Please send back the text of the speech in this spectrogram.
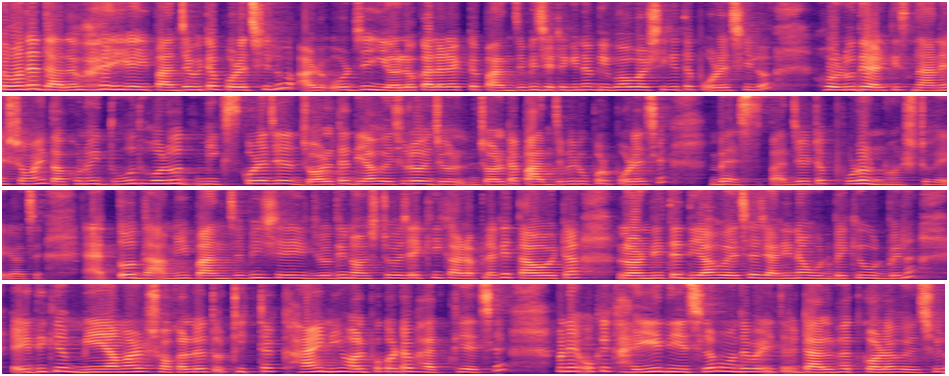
তোমাদের দাদাভাই এই পাঞ্জাবিটা পরেছিল, আর ওর যে ইয়েলো কালার একটা পাঞ্জাবি, যেটা কিনা বিবাহবার্ষিকীতে পরেছিল, হলুদে আর কি স্নানের সময়, তখন ওই দুধ হলুদ মিক্স করে যে জলটা দেওয়া হয়েছিল, ওই জল, জলটা পাঞ্জাবির উপর পড়েছে, ব্যাস, পাঞ্জাবিটা পুরো নষ্ট হয়ে গেছে। এত দামি পাঞ্জাবি, সেই যদি নষ্ট হয়ে যায়, কি খারাপ লাগে, তাও ওইটা লন্ড্রিতে দেওয়া হয়েছে, জানি না উঠবে কি উঠবে না। এইদিকে মেয়ে আমার সকালে তো ঠিকঠাক খায়নি, অল্প কটা ভাত খেয়েছে। মানে ওকে খাইয়ে দিয়েছিলাম, আমাদের বাড়িতে ডাল ভাত করা হয়েছিল,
